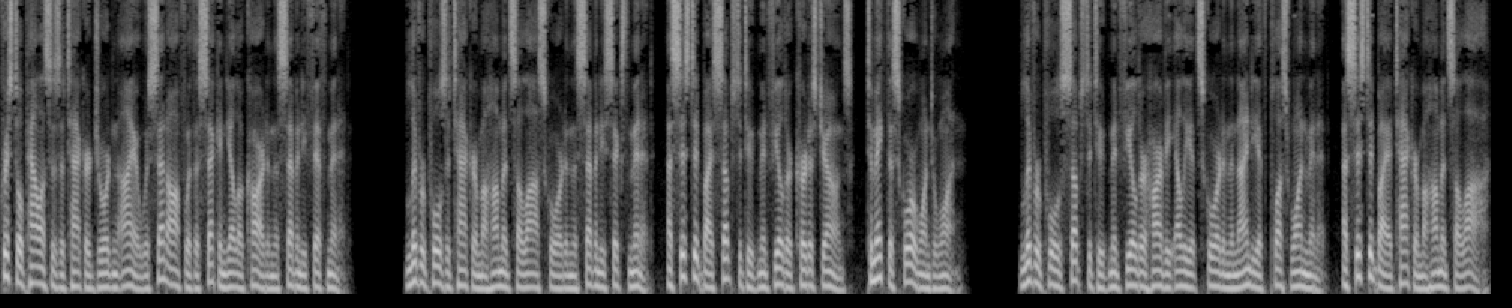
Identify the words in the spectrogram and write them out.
Crystal Palace's attacker Jordan Ayew was sent off with a second yellow card in the 75th minute. Liverpool's attacker Mohamed Salah scored in the 76th minute, assisted by substitute midfielder Curtis Jones, to make the score 1 1. Liverpool's substitute midfielder Harvey Elliott scored in the 90th plus 1 minute, assisted by attacker Mohamed Salah,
